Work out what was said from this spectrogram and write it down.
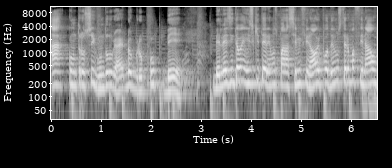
A contra o segundo lugar do grupo B. Beleza? Então é isso que teremos para a semifinal e podemos ter uma final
